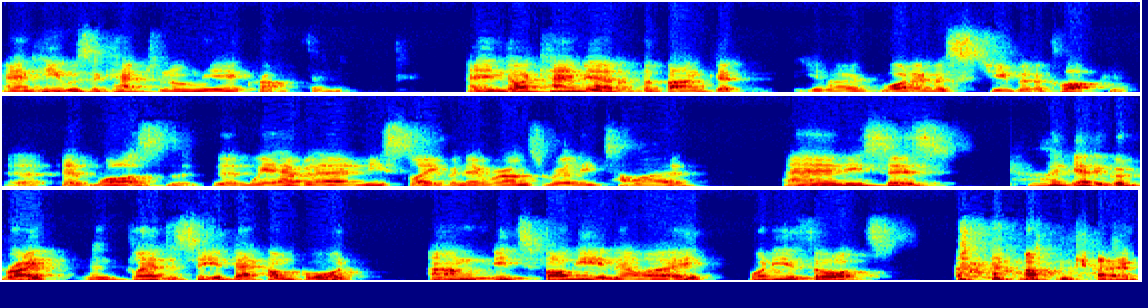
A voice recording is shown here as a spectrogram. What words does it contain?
and he was a captain on the aircraft then. And I came out of the bunk at, you know, whatever stupid o'clock it was, that we haven't had any sleep and everyone's really tired. And he says, I hope you had a good break and glad to see you back on board. Um, it's foggy in LA. What are your thoughts? I'm going,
